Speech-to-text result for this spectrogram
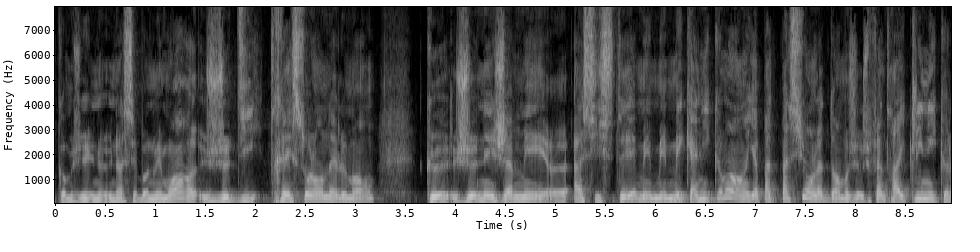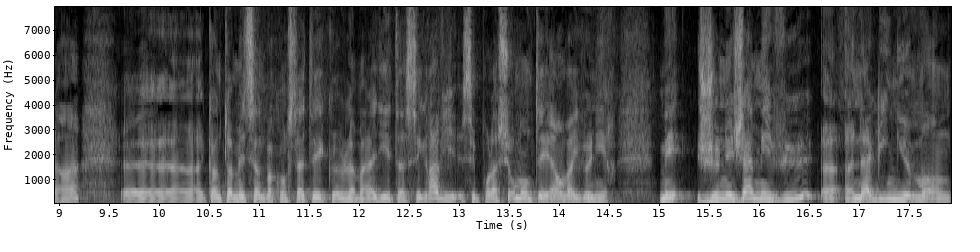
comme j'ai une, une assez bonne mémoire, je dis très solennellement que je n'ai jamais euh, assisté, mais, mais mécaniquement, hein, il n'y a pas de passion là-dedans. Je, je, fais un travail clinique là. Hein. Euh, quand un médecin doit constater que la maladie est assez grave, c'est pour la surmonter, hein, on va y venir. Mais je n'ai jamais vu un, un alignement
